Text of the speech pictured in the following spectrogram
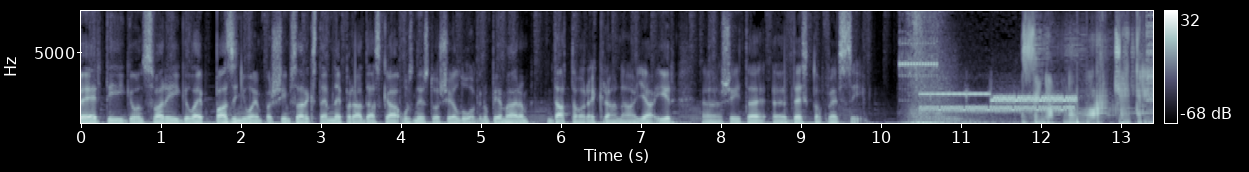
vērtīgi un svarīgi, lai paziņojumi par šīm sarakstiem neparādās kā uzniestošie logi. Nu, piemēram, datora ekrānā, ja ir šī desktop versija. Ziņa numur 4.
